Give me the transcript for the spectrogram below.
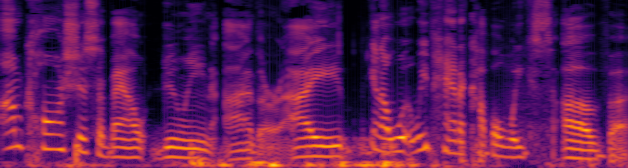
I'm cautious about doing either. I, you know, we've had a couple weeks of uh,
